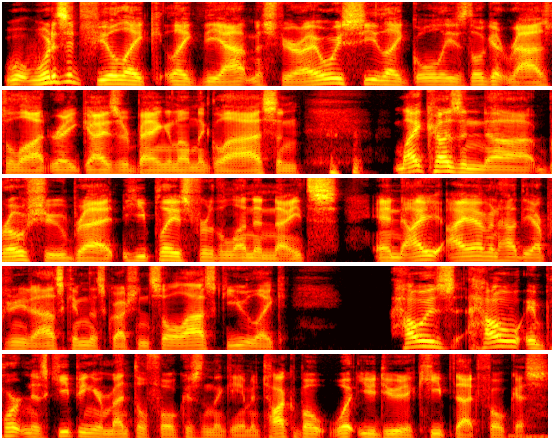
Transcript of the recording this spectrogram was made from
what, what does it feel like like the atmosphere? I always see like goalies they'll get razzed a lot, right? Guys are banging on the glass and my cousin uh Brochu Brett, he plays for the London Knights and I I haven't had the opportunity to ask him this question, so I'll ask you like how is how important is keeping your mental focus in the game and talk about what you do to keep that focus?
